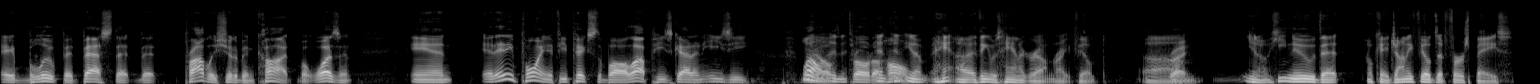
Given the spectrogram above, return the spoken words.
a bloop at best that that probably should have been caught but wasn't. And at any point, if he picks the ball up, he's got an easy well know, and, throw to and, home. And, you know, uh, I think it was Haniger out in right field. Um, right. You know, he knew that okay, Johnny Fields at first base.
